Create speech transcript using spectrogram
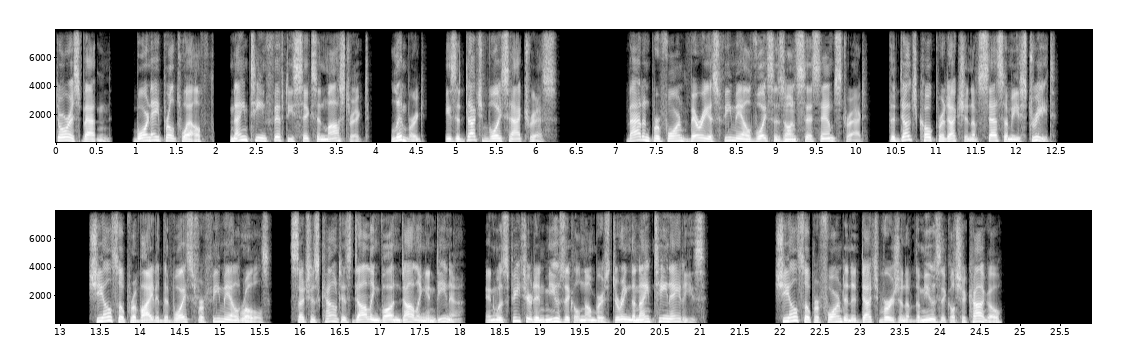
Doris Baaten, born April 12, 1956 in Maastricht, Limburg, is a Dutch voice actress. Baaten performed various female voices on Sesamstraat, the Dutch co production of Sesame Street. She also provided the voice for female roles, such as Countess Dahling von Dahling and Deena, and was featured in musical numbers during the 1980s. She also performed in a Dutch version of the musical Chicago,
